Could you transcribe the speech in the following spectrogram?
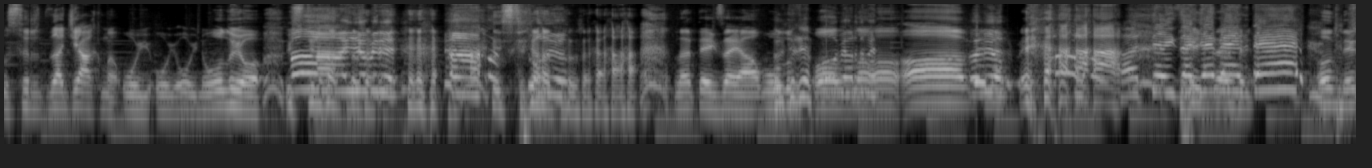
ısıracak mı? Oy oy oy ne oluyor? Üstüne Aa atladı. yiyor beni. Aa, Üstüne oluyor? atladı. Lan Tekza ya. Oğlum. Öldürdüm. Oğlum yardım et. Aa, Ölüyorum. beyler. Ha teyze Teyze. geberdi. Oğlum ne?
